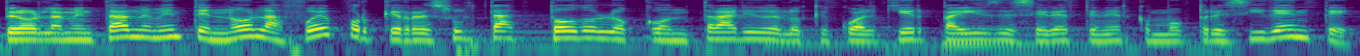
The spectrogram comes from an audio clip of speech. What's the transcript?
pero lamentablemente no la fue porque resulta todo lo contrario de lo que cualquier país desearía tener como presidente,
